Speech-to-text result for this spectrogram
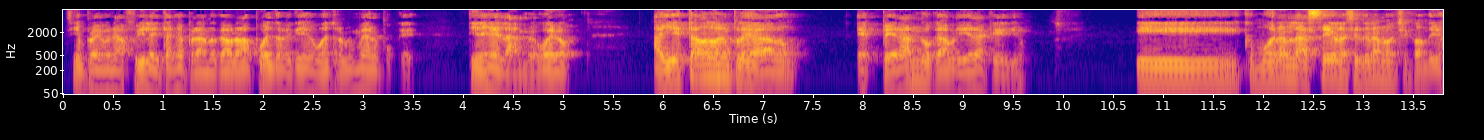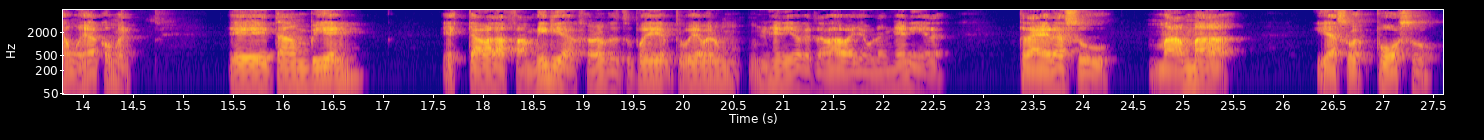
siempre hay una fila y están esperando que abra la puerta a ver quién va a entrar primero porque tienen el hambre. Bueno, ahí estaban los empleados esperando que abriera aquello. Y como eran las 6 o las 7 de la noche cuando íbamos a comer, eh, también estaba la familia. Tú podías, tú ver un, ingeniero que trabajaba yo, una ingeniera, traer a su mamá y a su esposo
